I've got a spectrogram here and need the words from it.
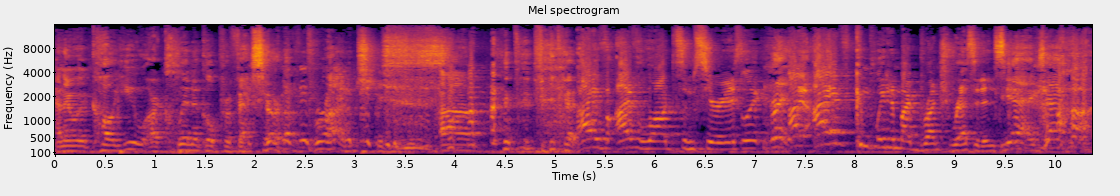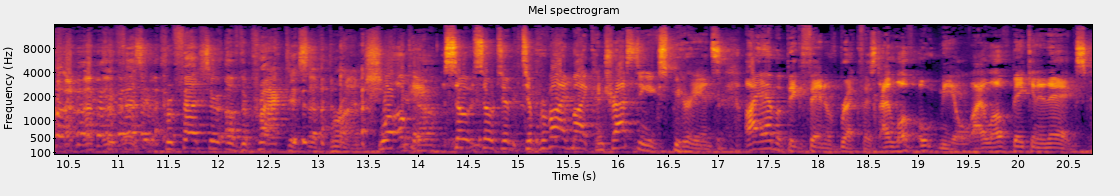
and I would call you our clinical professor of brunch. um, because, I've I've logged some seriously. Right. I, I've completed my brunch residency. yeah, exactly. professor, professor of the practice of brunch. Well, you okay. know? So, so to, to provide my contrasting experience, I am a big fan of breakfast. I love oatmeal. I love bacon and eggs.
